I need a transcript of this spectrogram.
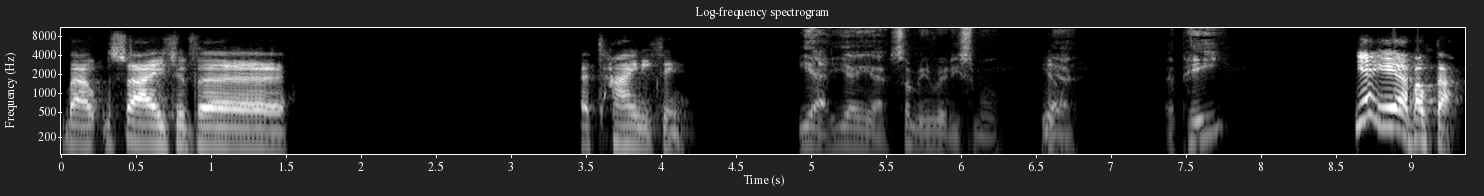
About the size of a a tiny thing. Yeah, yeah, yeah. Something really small. Yeah. Yeah. A pea? Yeah, yeah, about that.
